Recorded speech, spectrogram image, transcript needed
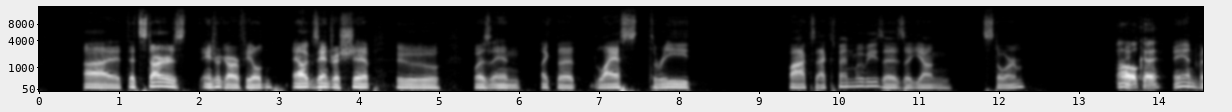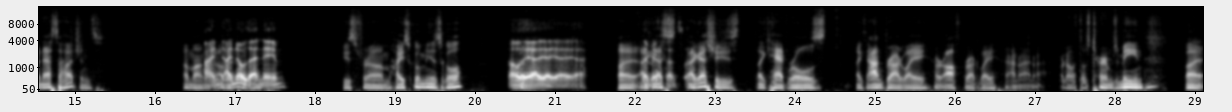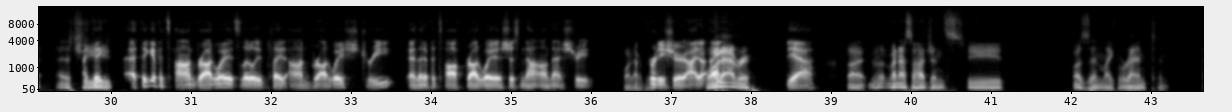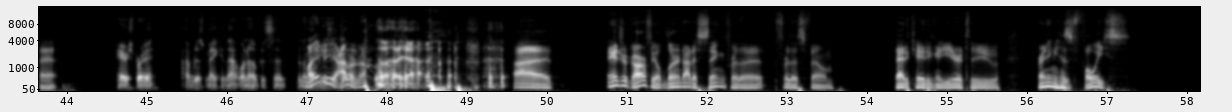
Uh, it, it stars Andrew Garfield, Alexandra Shipp, who was in like the last three Fox X Men movies as a young Storm, Oh, okay. and Vanessa Hudgens. Among I I know that name. She's from High School Musical, Oh yeah, yeah, yeah, yeah. but I That makes guess sense, I guess she's like had roles like on Broadway or off Broadway. I don't, I don't, I don't know what those terms mean, but uh, she I think I think if it's on Broadway, it's literally played on Broadway Street, and then if it's off Broadway, it's just not on that street. whatever, I'm pretty sure. I don't. I- whatever. yeah. But Vanessa Hudgens, she was in like Rent and that. Hairspray. I'm just making that one up. It's Maybe I don't know. yeah. uh, Andrew Garfield learned how to sing for the for this film, dedicating a year to training his voice.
